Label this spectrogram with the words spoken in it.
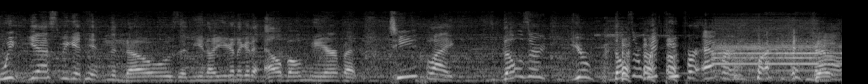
we yes, we get hit in the nose, and, you know, you're going to get an elbow here, but teeth, like, those are your those are with you forever. yeah,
